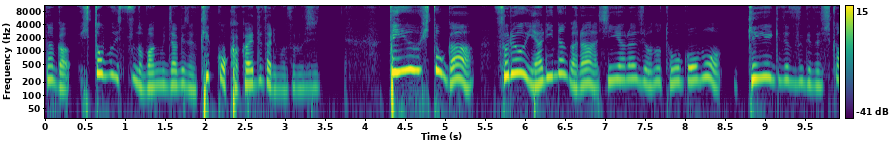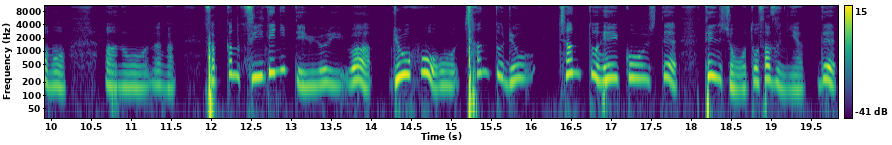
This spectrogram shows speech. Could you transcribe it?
なんか、一部室の番組だけじゃなくて結構抱えてたりもするし、っっていう人が、それをやりながら、深夜ラジオの投稿も現役で続けて、しかも、あの、なんか、作家のついでにっていうよりは、両方をちゃんと両、ちゃんと並行してテンション落とさずにやって、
